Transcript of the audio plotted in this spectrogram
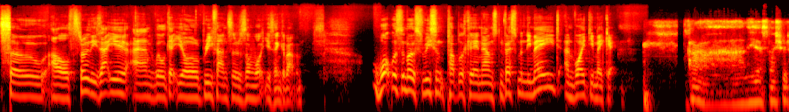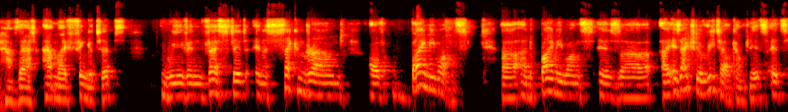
So I'll throw these at you and we'll get your brief answers on what you think about them. What was the most recent publicly announced investment you made and why did you make it? Ah, yes, I should have that at my fingertips. We've invested in a second round of Buy Me Once. Uh, and Buy Me Once is uh, is actually a retail company. It's it's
